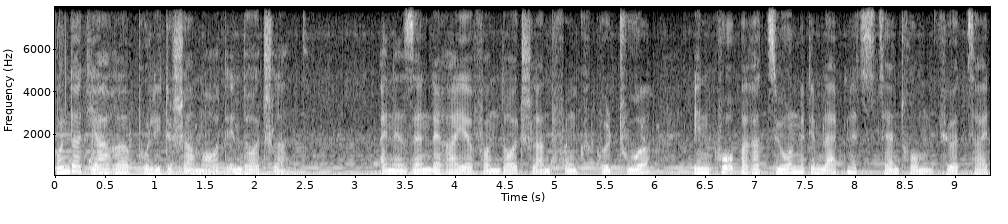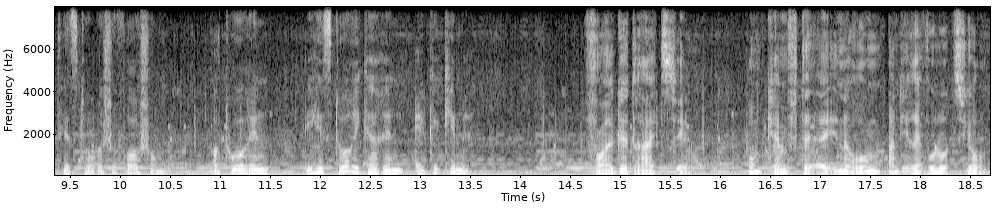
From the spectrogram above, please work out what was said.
100 Jahre politischer Mord in Deutschland. Eine Sendereihe von Deutschlandfunk Kultur in Kooperation mit dem Leibniz Zentrum für zeithistorische Forschung. Autorin die Historikerin Elke Kimmel. Folge 13. Umkämpfte Erinnerung an die Revolution.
